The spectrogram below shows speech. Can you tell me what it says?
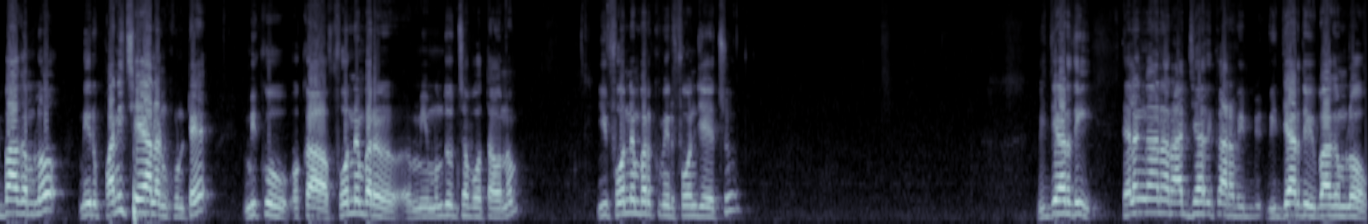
విభాగంలో మీరు పని చేయాలనుకుంటే మీకు ఒక ఫోన్ నెంబర్ మీ ముందు ఉంచబోతా ఉన్నాం. ఈ ఫోన్ నెంబర్కు మీరు ఫోన్ చేయొచ్చు. విద్యార్థి తెలంగాణ రాజ్యాధికార వి- విద్యార్థి విభాగంలో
